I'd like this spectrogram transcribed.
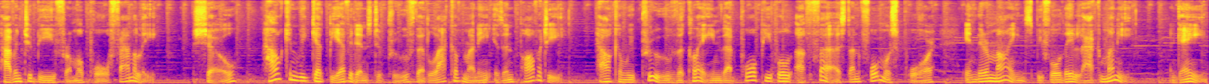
having to be from a poor family. So, how can we get the evidence to prove that lack of money isn't poverty? How can we prove the claim that poor people are first and foremost poor in their minds before they lack money? Again,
